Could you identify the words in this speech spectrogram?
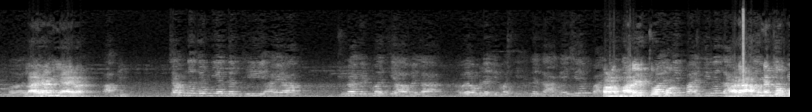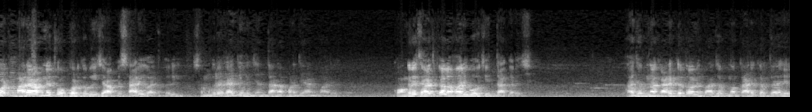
નહીં આવ્યા જામનગરની અંદરથી આયા જુનાગઢમાંથી આવેલા હવે અમરેલીમાંથી. એટલે લાગે છે પણ મારે ચોખવટ મારે આપને ચોખવટ મારે આપને ચોખવટ કરવી છે આપણે સારી વાત કરી. સમગ્ર રાજ્યની જનતાના પણ ધ્યાન મારે. કોંગ્રેસ આજકાલ અમારી બહુ ચિંતા કરે છે. ભાજપના કાર્યકર્તાઓ અને ભાજપનો કાર્યકર્તા એ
